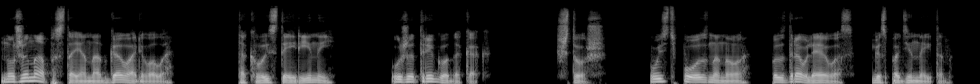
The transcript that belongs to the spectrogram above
Но жена постоянно отговаривала. Так вы с Тайриной? Уже три года как. Что ж, пусть поздно, но поздравляю вас, господин Нейтон.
